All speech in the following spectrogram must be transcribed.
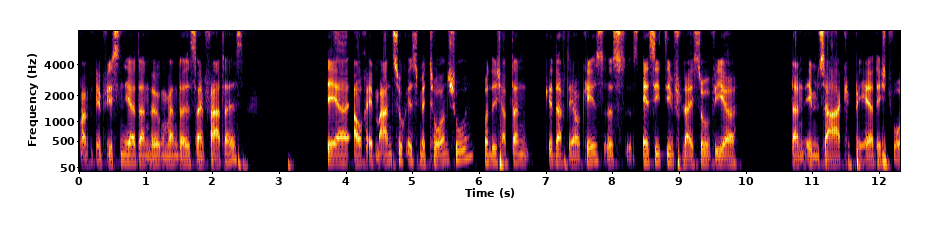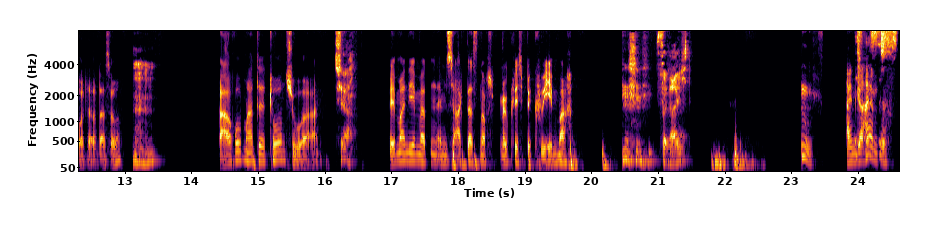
wir wissen ja dann irgendwann, dass es sein Vater ist der auch im Anzug ist mit Turnschuhen. Und ich habe dann gedacht, ja, okay, es, es, er sieht ihn vielleicht so, wie er dann im Sarg beerdigt wurde oder so. Mhm. Warum hat er Turnschuhe an? Tja. Will man jemanden im Sarg das noch möglichst bequem machen? vielleicht. Hm. Ein ich Geheimnis.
